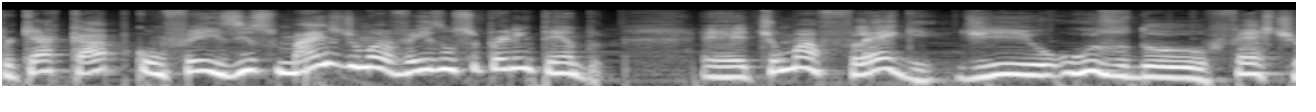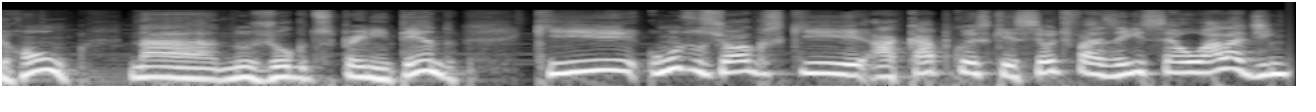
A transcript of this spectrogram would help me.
porque a Capcom fez isso mais de uma vez no Super Nintendo. É, tinha uma flag de uso do Fast ROM na, no jogo do Super Nintendo, que um dos jogos que a Capcom esqueceu de fazer isso é o Aladdin.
